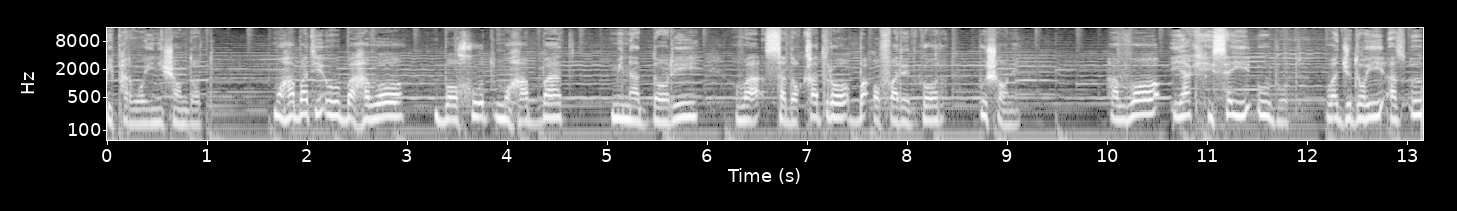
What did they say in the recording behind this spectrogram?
бепарвоӣ нишон дод. Муҳаббати ӯ ба ҳаво бо худ муҳаббат миннатдорӣ ва садоқатро ба офаридгор пӯшонид ҳавво як ҳиссаи ӯ буд ва ҷудоӣ аз ӯ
